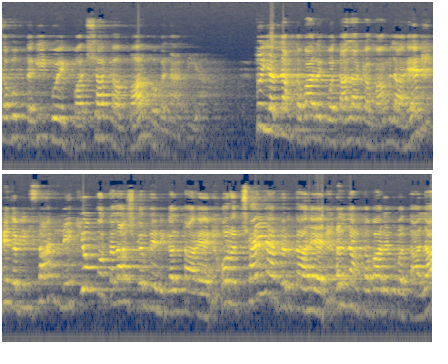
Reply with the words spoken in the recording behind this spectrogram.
سبک تگی کو ایک بادشاہ کا باپ بنا دیا۔ تو یہ اللہ تبارک و تعالیٰ کا معاملہ ہے کہ جب انسان نیکیوں کو تلاش کرنے نکلتا ہے اور اچھائیاں کرتا ہے، اللہ تبارک و تعالیٰ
